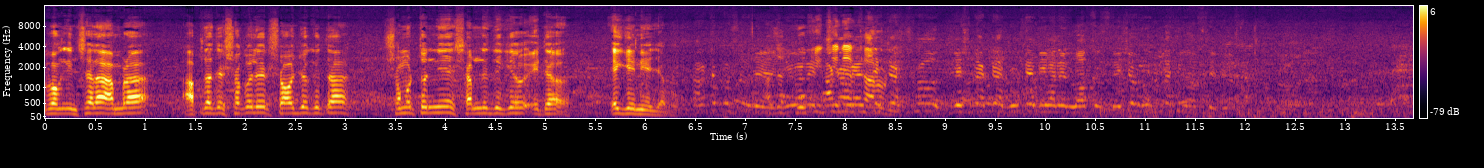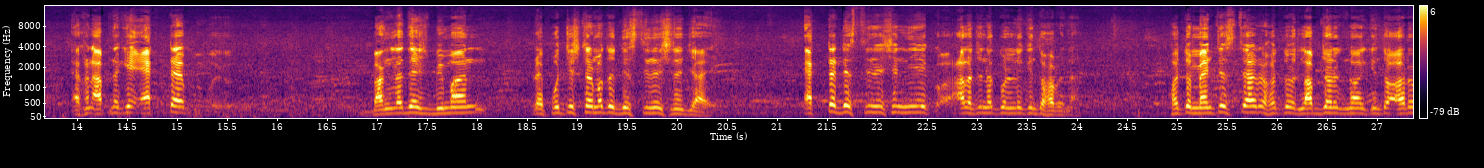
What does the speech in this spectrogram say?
এবং ইনশাল্লাহ আমরা আপনাদের সকলের সহযোগিতা সমর্থন নিয়ে সামনের দিকেও এটা এগিয়ে নিয়ে যাব। আচ্ছা চীনের কারণে। এখন আপনাকে একটা বাংলাদেশ বিমান প্রায় পঁচিশটার মতো ডেস্টিনেশনে যায়। একটা ডেস্টিনেশন নিয়ে আলোচনা করলে কিন্তু হবে না। হয়তো ম্যানচেস্টার হয়তো লাভজনক নয়, কিন্তু আরও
